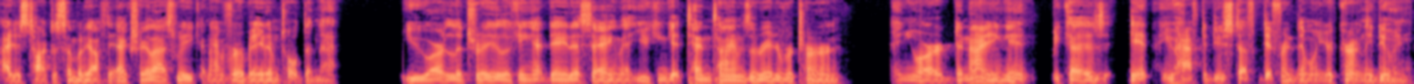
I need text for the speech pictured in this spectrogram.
I just talked to somebody off the x ray last week and I verbatim told them that you are literally looking at data saying that you can get 10 times the rate of return and you are denying it because it you have to do stuff different than what you're currently doing.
